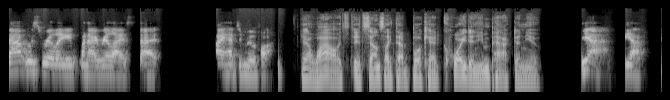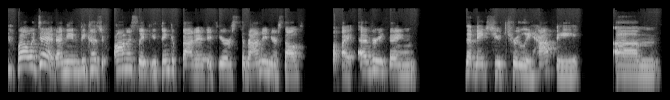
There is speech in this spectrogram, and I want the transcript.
that was really when I realized that I had to move on. Yeah, wow. It's, it sounds like that book had quite an impact on you. Yeah, yeah. Well, it did. I mean, because honestly, if you think about it, if you're surrounding yourself by everything that makes you truly happy, um,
